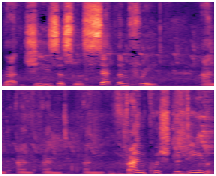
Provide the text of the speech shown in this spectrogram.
that Jesus will set them free and, and, and, and vanquish the demon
